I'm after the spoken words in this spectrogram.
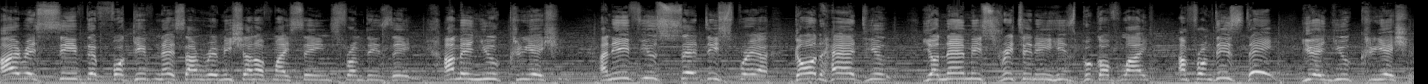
I receive the forgiveness and remission of my sins from this day. I'm a new creation. And if you said this prayer, God heard you. Your name is written in His book of life. And from this day, you're a new creation.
